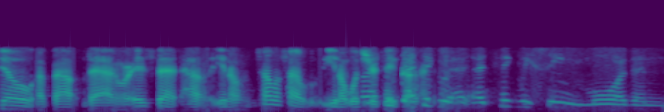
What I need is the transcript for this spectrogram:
feel about that, or is that how you know? Tell us how you know what's well, your I think, take on I think, it. I think we've seen more than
